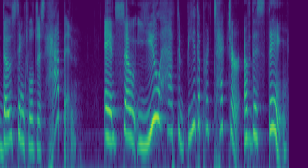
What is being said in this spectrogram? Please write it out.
those things will just happen. And so you have to be the protector of this thing.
